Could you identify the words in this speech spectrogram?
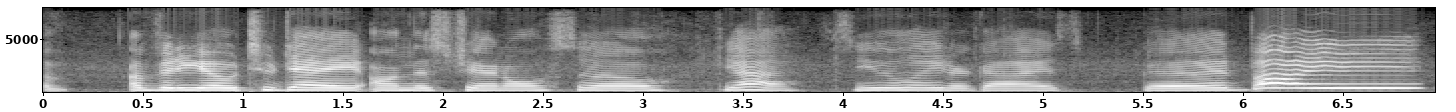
a, a video today on this channel. So, yeah, see you later, guys. Goodbye.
